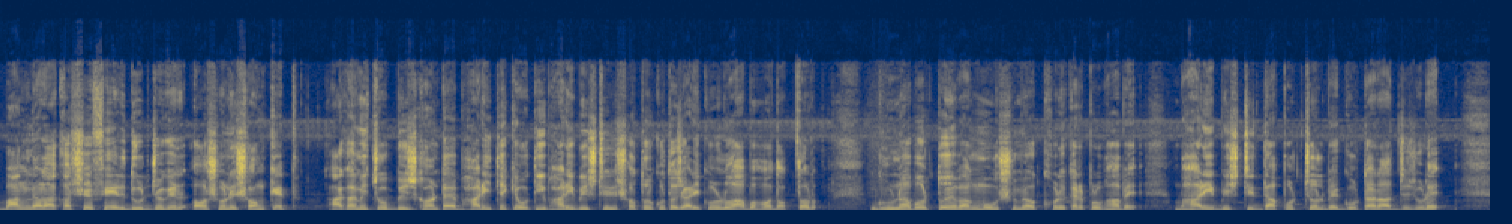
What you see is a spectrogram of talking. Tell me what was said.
বাংলার আকাশে ফের দুর্যোগের অশনি সংকেত। আগামী চব্বিশ ঘন্টায় ভারী থেকে অতি ভারী বৃষ্টির সতর্কতা জারি করল আবহাওয়া দপ্তর। ঘূর্ণাবর্ত এবং মৌসুমী অক্ষরেখার প্রভাবে ভারী বৃষ্টির দাপট চলবে গোটা রাজ্য জুড়ে।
